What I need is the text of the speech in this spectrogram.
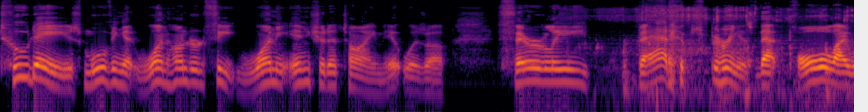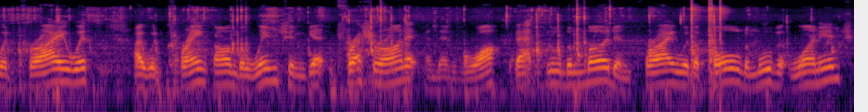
two days moving at 100 feet, one inch at a time. It was a fairly bad experience. That pole I would pry with, I would crank on the winch and get pressure on it, and then walk back through the mud and pry with a pole to move it one inch,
